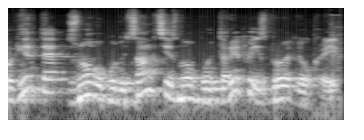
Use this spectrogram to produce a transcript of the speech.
повірте, знову будуть санкції, знову будуть тарифи і зброя для України.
